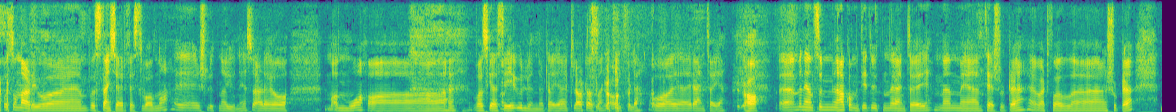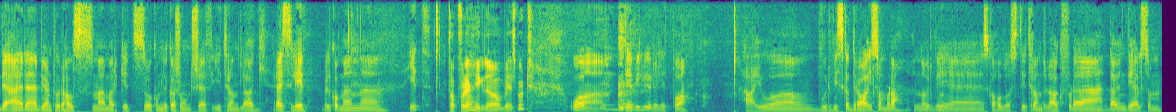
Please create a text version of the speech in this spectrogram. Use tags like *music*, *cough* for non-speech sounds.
Og sånn er det jo eh, på Steinkjerfestivalen nå. I slutten av juni så er det jo Man må ha hva skal jeg si, ullundertøyet klart, altså, i tilfelle. Og eh, regntøyet. Ja, Eh, Men en som har kommet hit uten regntøy, men med T-skjorte, i hvert fall eh, skjorte, det er eh, Bjørn Tore Hals, som er markeds- og kommunikasjonssjef i Trøndelag Reiseliv. Velkommen eh, hit. Takk for det. Hyggelig å bli spurt. Og det vi lurer litt på, er jo eh, hvor vi skal dra i sommer, da. Når vi eh, skal holde oss til Trøndelag. For det, det er jo en del som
